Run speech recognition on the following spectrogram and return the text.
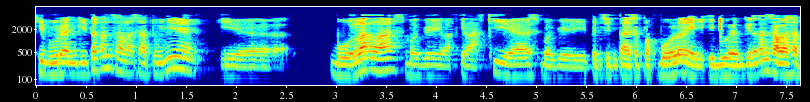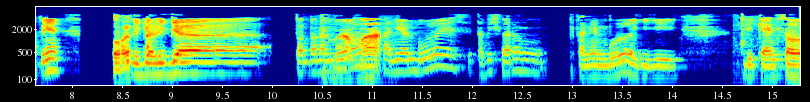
hiburan kita kan salah satunya ya bola lah sebagai laki-laki ya, sebagai pencinta sepak bola ya hiburan kita kan salah satunya Bola. liga-liga tontonan bola, Sama. pertandingan bola ya. Tapi sekarang pertandingan bola lagi di cancel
